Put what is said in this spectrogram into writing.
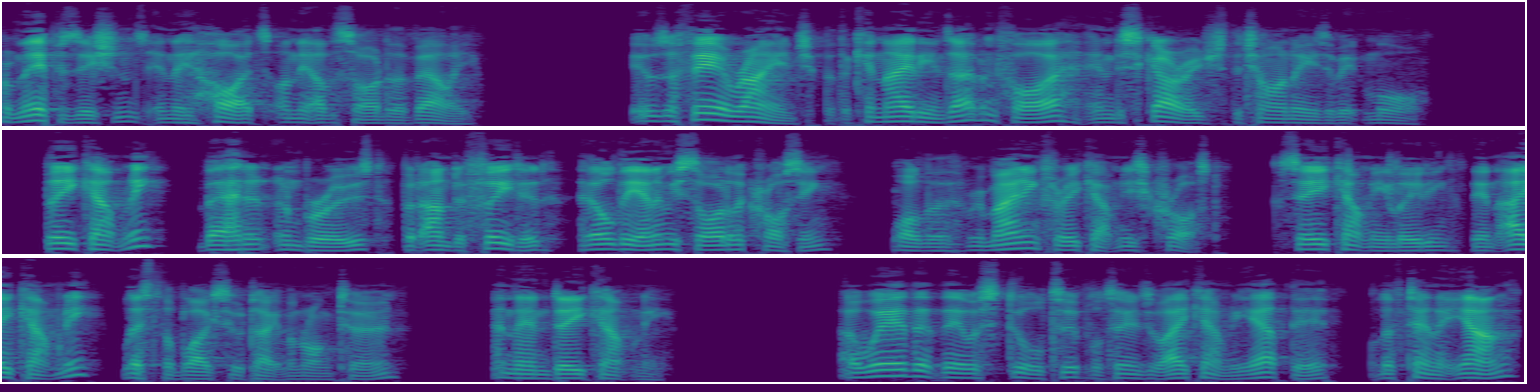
from their positions in the heights on the other side of the valley. It was a fair range, but the Canadians opened fire and discouraged the Chinese a bit more. B Company, battered and bruised, but undefeated, held the enemy side of the crossing, while the remaining three companies crossed. C Company leading, then A Company, lest the blokes who had taken the wrong turn, and then D Company. Aware that there were still two platoons of A Company out there, Lieutenant Young,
